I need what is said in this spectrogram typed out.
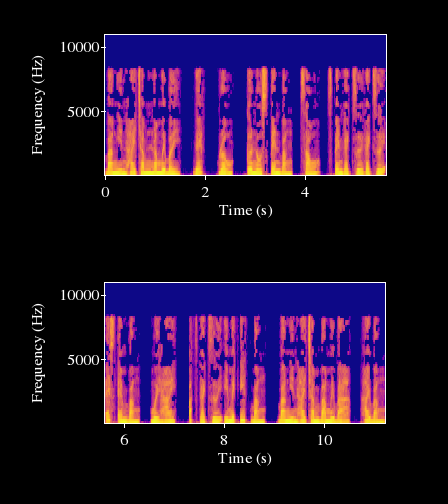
3257, ghép, row, kernel span bằng 6, span gạch dưới gạch dưới SM bằng 12, up gạch dưới imix ít bằng 3233, 2 bằng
